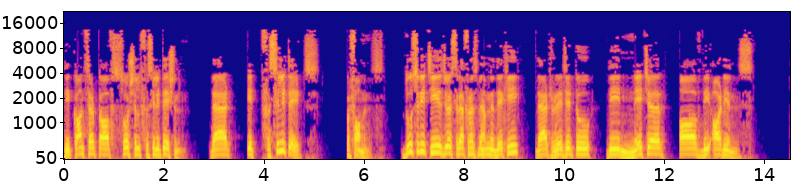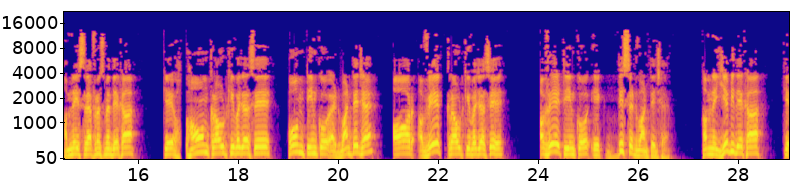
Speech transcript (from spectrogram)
the concept of social facilitation that it facilitates performance دوسری چیز جو اس ریفرنس میں ہم نے دیکھی that related to the nature of the audience ہم نے اس ریفرنس میں دیکھا کہ ہوم کراؤڈ کی وجہ سے ہوم ٹیم کو ایڈوانٹیج ہے اور اوے کراؤڈ کی وجہ سے اوے ٹیم کو ایک ڈس ایڈوانٹیج ہے ہم نے یہ بھی دیکھا کہ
